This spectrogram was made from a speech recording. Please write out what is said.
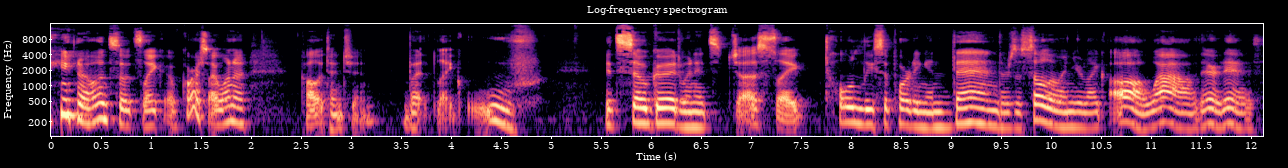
you know? And so it's like of course i want to call attention. But like oof. It's so good when it's just like totally supporting and then there's a solo and you're like oh wow there it is.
